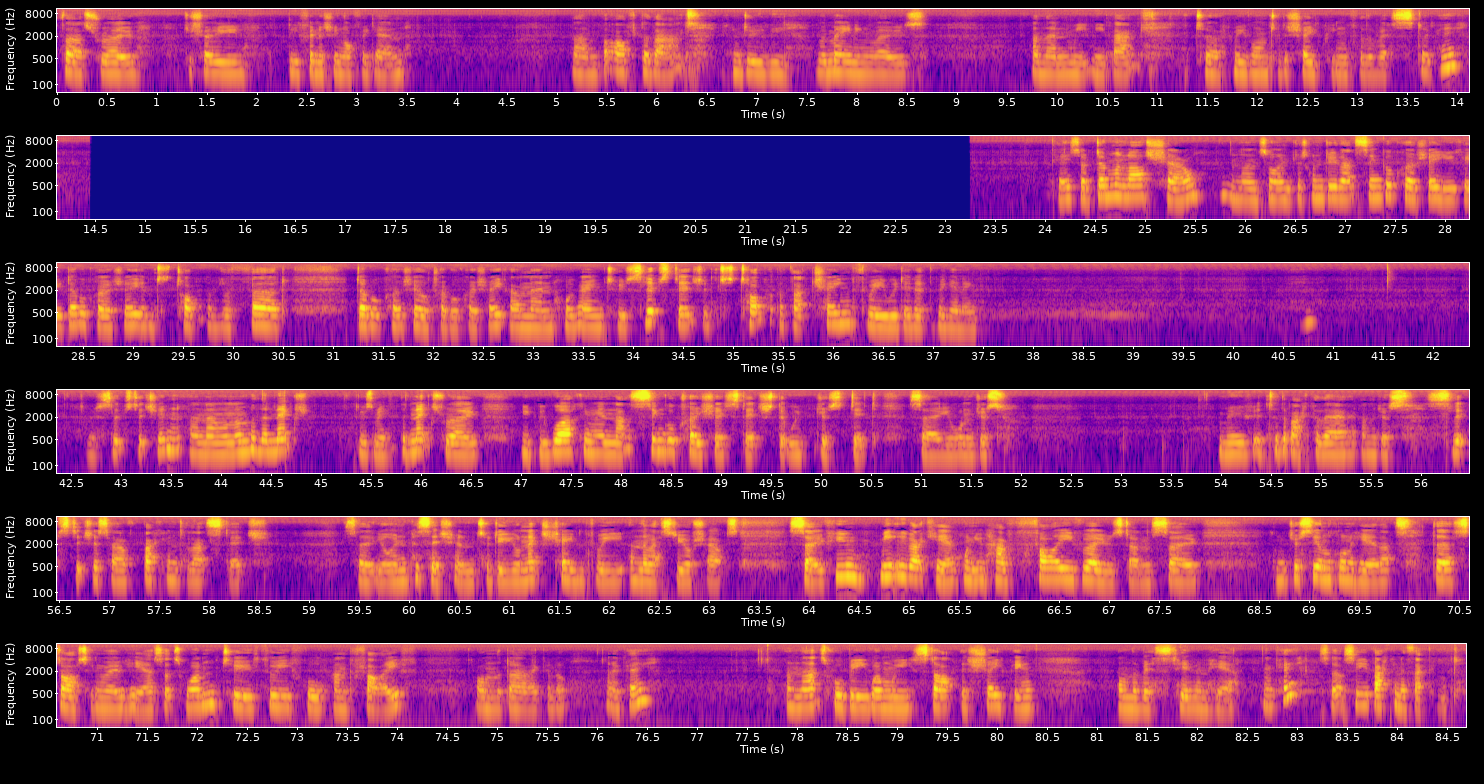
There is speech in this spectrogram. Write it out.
first row to show you the finishing off again. Um, but after that you can do the remaining rows and then meet me back to move on to the shaping for the wrist, okay? Okay, so I've done my last shell, and then so I'm just going to do that single crochet, UK double crochet into the top of the third double crochet or treble crochet, and then we're going to slip stitch into the top of that chain three we did at the beginning. Okay. So slip stitch in, and now remember the next excuse me, the next row you'd be working in that single crochet stitch that we just did. So you want to just move into the back of there and just slip stitch yourself back into that stitch so that you're in position to do your next chain three and the rest of your shells. So if you meet me back here when you have five rows done, so you can just see on the corner here, that's the starting row here, so that's one, two, three, four and five on the diagonal, okay? And that will be when we start this shaping on the wrist here and here. Okay, so I'll see you back in a second.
